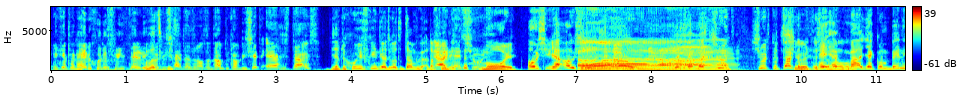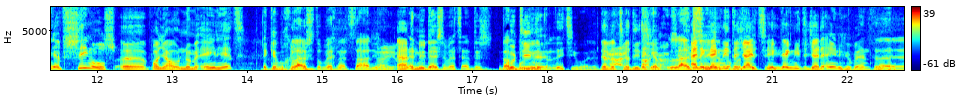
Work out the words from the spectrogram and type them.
Ik heb een hele goede vriend, eh, die, Wat- die schijnt uit Rotterdam te komen. Die zit ergens thuis. Je hebt een goede vriend uit Rotterdam. Dat Ja, vind die heet Sjoerd. mooi. Oh, Sjoerd. ja, oh, Sjoerd. Ah. Oh. Dus jij hebt met Sjoerd, Sjoerd contact. Sjoerd is hey, de en- mol. maar jij komt binnen, je hebt singles eh, van jouw nummer 1 hit. Ik heb hem geluisterd op weg naar het stadion. En? en? nu deze wedstrijd. Dus dat Routine. moet nu een traditie worden. Je Ja, traditie. Ik heb En luid En ik denk, niet dat jij, fietsie. ik denk niet dat jij de enige bent. eh.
